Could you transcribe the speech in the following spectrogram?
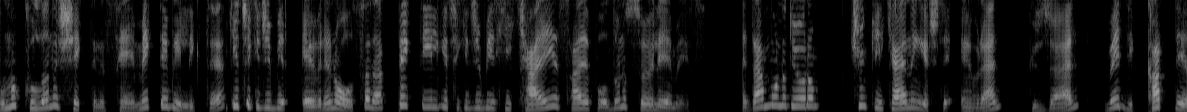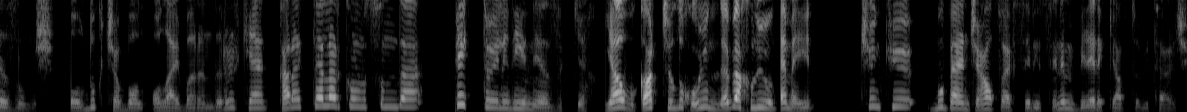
bunu kullanış şeklini sevmekle birlikte ilgi çekici bir evreni olsa da pek de ilgi çekici bir hikayeye sahip olduğunu söyleyemeyiz. Neden bunu diyorum? Çünkü hikayenin geçtiği evren güzel ve dikkatle yazılmış. Oldukça bol olay barındırırken karakterler konusunda pek de öyle değil ne yazık ki. Yahu kaç yıllık oyun ne bekliyorsun demeyin. Çünkü bu bence Half-Life serisinin bilerek yaptığı bir tercih.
